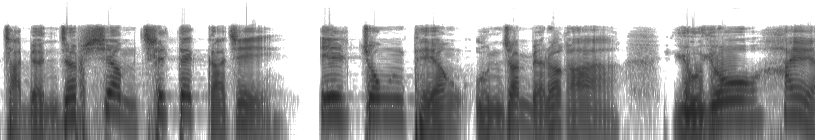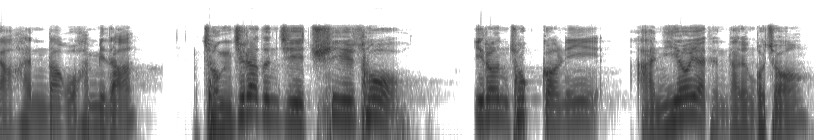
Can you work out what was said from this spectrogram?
자, 면접 시험 칠 때까지 일종 대형 운전면허가 유효하여야 한다고 합니다. 정지라든지 취소 이런 조건이 아니어야 된다는 거죠.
